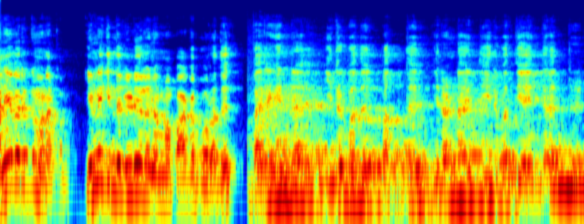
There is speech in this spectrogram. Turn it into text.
அனைவருக்கும் வணக்கம். இன்னைக்கு இந்த வீடியோல நம்ம பார்க்க போறது வருகின்ற இருபது பத்து இரண்டாயிரத்தி இருபத்தி ஐந்து அன்று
